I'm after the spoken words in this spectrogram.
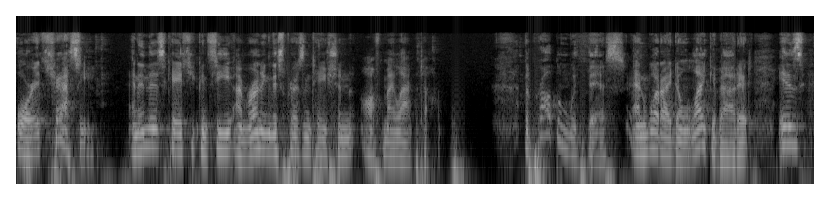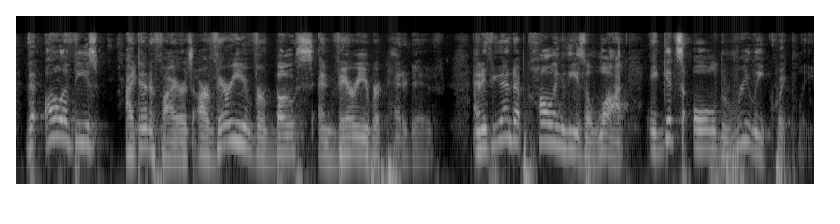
or its chassis. And in this case, you can see I'm running this presentation off my laptop. The problem with this, and what I don't like about it, is that all of these identifiers are very verbose and very repetitive. And if you end up calling these a lot, it gets old really quickly.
